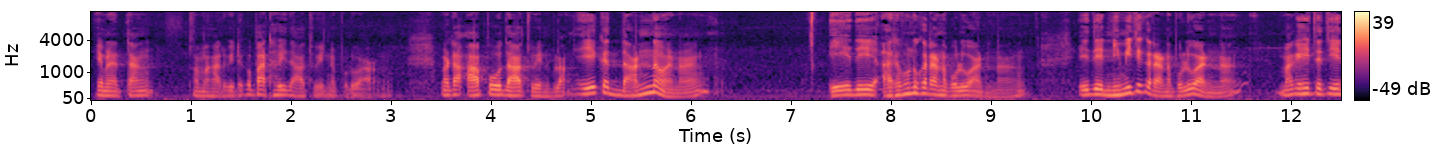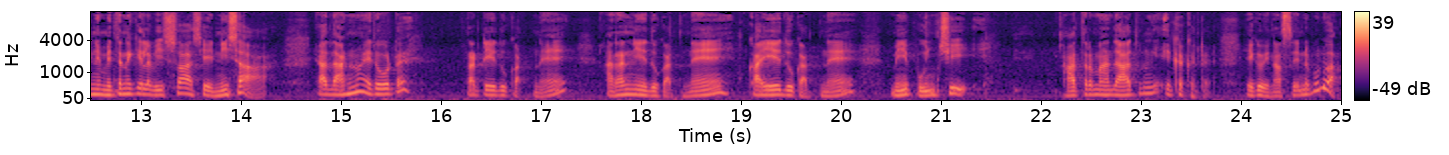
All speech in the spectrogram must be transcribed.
එහෙම නැත්නම් සමහර විටක පඨවි ධාතු වෙන්න පුළුවන්. මට ආපෝ ධාතු වෙන්න පුළුවන්. ඒක දන්නවනම් ඒ දේ අරමුණු කරන්න පුළුවන් නම් ඒ දේ නිමිති කරන්න පුළුවන් නම් මගේ හිතේ තියෙන මෙතන කියලා විශ්වාසය නිසා එයා දන්නවා එතකොට රටේ දුකක් නැහැ අරණ්‍ය දුකක් නැහැ, කයේ දුකක් නැහැ. මේ පුංචි ආත්‍රමහ ධාතුන්ගේ එකකට. ඒක වෙනස් වෙන්න පුළුවන්.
